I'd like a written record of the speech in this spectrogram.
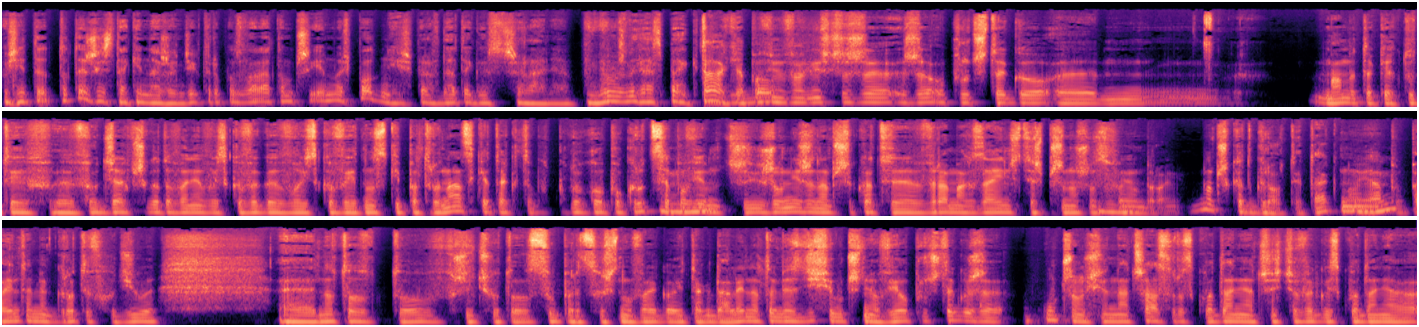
właśnie to, to, też jest takie narzędzie, które pozwala tą przyjemność podnieść, prawda, tego strzelania w różnych aspektach. Tak, ja bo... powiem wam jeszcze, że, że oprócz tego Mamy tak jak tutaj w, w oddziałach przygotowania wojskowego wojskowe jednostki patronackie, tak tylko pokrótce mm powiem, czyli żołnierze na przykład e, w ramach zajęć też przynoszą mm swoją broń. Na przykład groty, tak? No mm ja mhm. pamiętam jak groty wchodziły no to, to w życiu to super, coś nowego i tak dalej. Natomiast dzisiaj uczniowie, oprócz tego, że uczą się na czas rozkładania częściowego i składania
